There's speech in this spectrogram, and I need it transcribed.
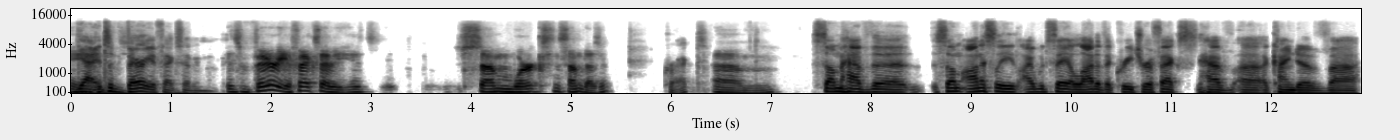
yeah, it's a very effects heavy movie. it's very effects heavy. It's some works and some doesn't. Correct. Um, Some have the some. Honestly, I would say a lot of the creature effects have uh, a kind of uh,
